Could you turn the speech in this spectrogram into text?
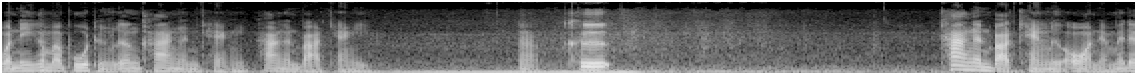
วันนี้ก็มาพูดถึงเรื่องค่าเงินแข็ง ค่าเงินบาทแข็งอีกนะคือ ค่าเงินบาทแข็งหรืออ่อนเนี่ยไม่ได้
